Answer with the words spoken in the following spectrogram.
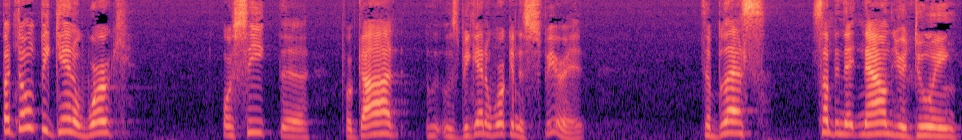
But don't begin to work or seek the for God who's began to work in the spirit to bless something that now you're doing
